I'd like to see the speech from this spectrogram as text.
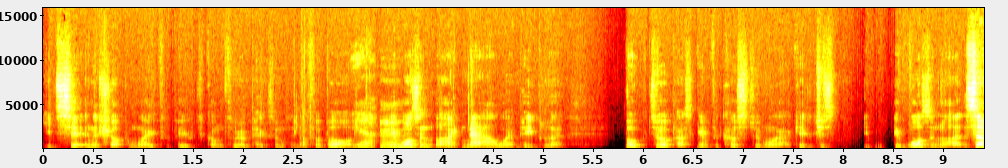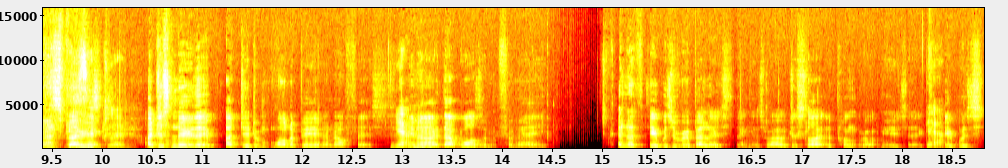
you'd sit in the shop and wait for people to come through and pick something off a board. Yeah. It mm. wasn't like now where people are booked up asking for custom work. It just it wasn't like so. I suppose Exactly. I just knew that I didn't want to be in an office. Yeah. You know, mm-hmm. that wasn't for me. And it- was a rebellious thing as well, just like the punk rock music. Yeah. It was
